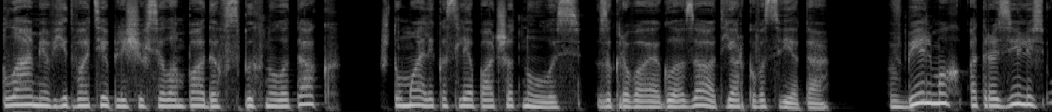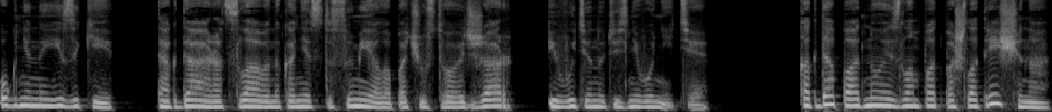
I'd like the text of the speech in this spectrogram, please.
Пламя в едва теплящихся лампадах вспыхнуло так, что Малика слепо отшатнулась, закрывая глаза от яркого света. В бельмах отразились огненные языки. Тогда Радслава наконец-то сумела почувствовать жар и вытянуть из него нити. Когда по одной из лампад пошла трещина,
